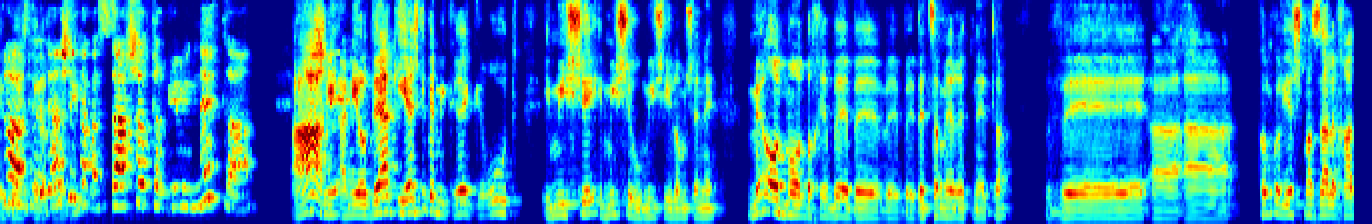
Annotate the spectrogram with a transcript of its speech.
לא, אתה יודע שהיא גם עשתה עכשיו תרגיל עם נטע. אה, ש... אני, אני יודע כי יש לי במקרה היכרות עם מישהו, מישהו, מישהי, לא משנה, מאוד מאוד בכיר בצמרת נטע, וקודם כל יש מזל אחד,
